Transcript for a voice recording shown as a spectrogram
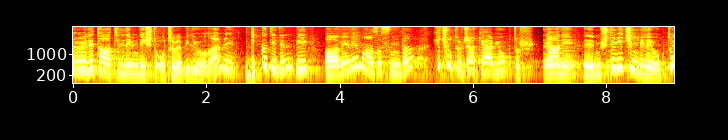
öğle tatillerinde işte oturabiliyorlar ve dikkat edin bir AVM mağazasında hiç oturacak yer yoktur. Yani e, müşteri için bile yoktur.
